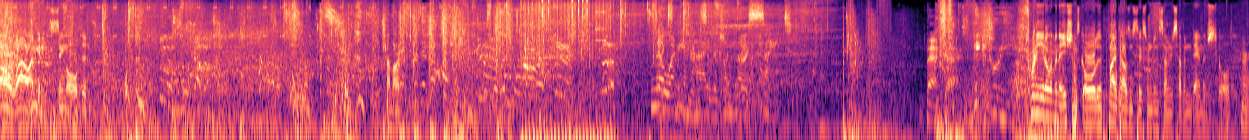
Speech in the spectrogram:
Oh wow, I'm getting single ulted. Come on. Victory. 28 eliminations gold and 5,677 damage gold. Alright.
